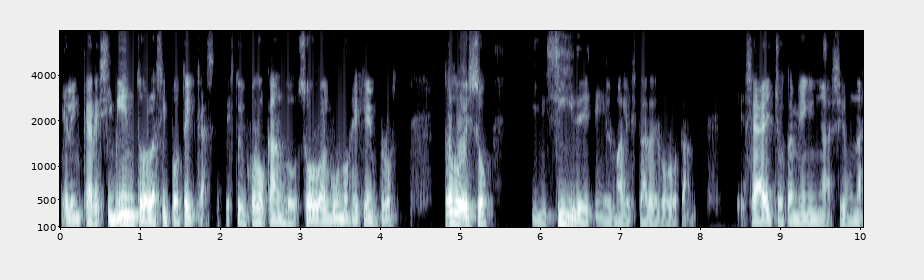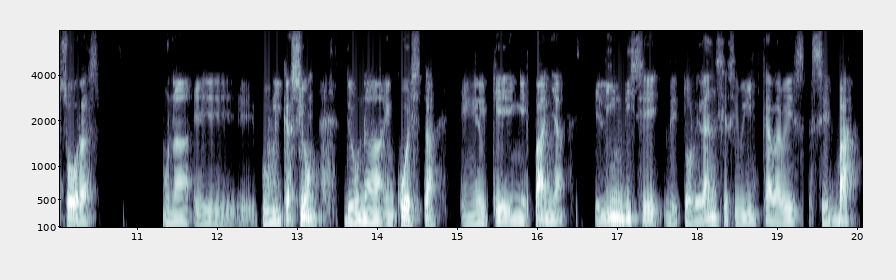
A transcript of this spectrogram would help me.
el encarecimiento de las hipotecas, estoy colocando solo algunos ejemplos, todo eso incide en el malestar del Bolotán. Se ha hecho también hace unas horas una eh, publicación de una encuesta en el que en España el índice de tolerancia civil cada vez se va,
